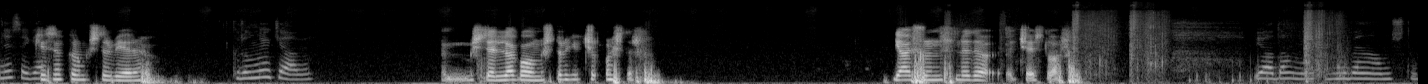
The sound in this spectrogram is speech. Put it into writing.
Neyse gel. Kesin kırmıştır bir yere. Kırılmıyor ki abi. İşte lag olmuştur ki çıkmıştır. Gel şunun üstünde de chest var. Bir adam var. Bunu ben almıştım.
